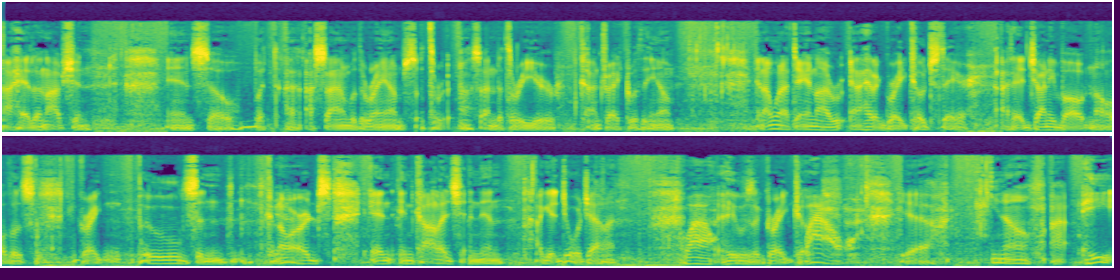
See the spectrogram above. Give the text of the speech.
I had an option, and so but I, I signed with the Rams. I signed a three year contract with them, and I went out there and I and I had a great coach there. I had Johnny Vaught and all those great Pooles and Kinards yeah. in in college, and then I get George Allen. Wow, he was a great coach. Wow, yeah, you know, I, he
